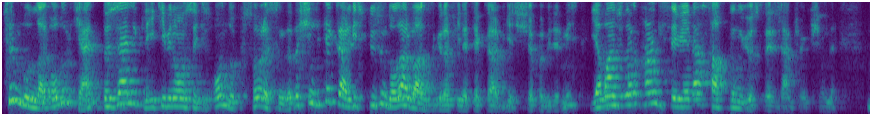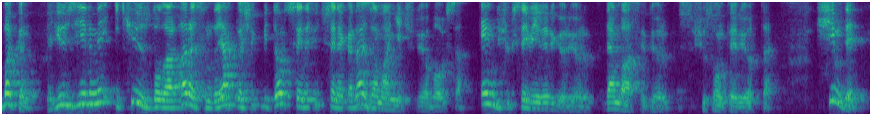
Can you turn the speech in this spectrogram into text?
Tüm bunlar olurken özellikle 2018-19 sonrasında da şimdi tekrar BIST 100'ün dolar bazlı grafiğine tekrar bir geçiş yapabilir miyiz? Yabancıların hangi seviyeden sattığını göstereceğim çünkü şimdi. Bakın 120-200 dolar arasında yaklaşık bir 4 sene 3 sene kadar zaman geçiriyor borsa. En düşük seviyeleri görüyorum. Den bahsediyorum şu son periyotta. Şimdi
